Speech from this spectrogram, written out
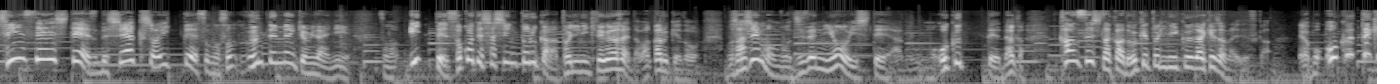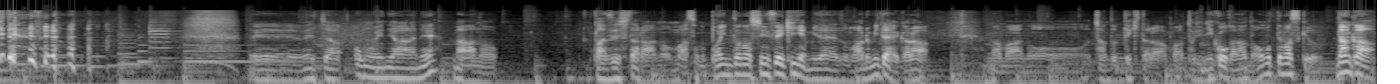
申請して、で、市役所行って、その、その、運転免許みたいに、その、行って、そこで写真撮るから撮りに来てくださいってわかるけど、写真ももう事前に用意して、あの、もう送って、なんか、完成したカード受け取りに行くだけじゃないですか。いや、もう送ってきて えー、めっちゃ思いながらね、まあ、あの、完成したら、あの、まあ、その、ポイントの申請期限みたいなやつもあるみたいやから、まあまあ、あのちゃんとできたら、まあ、取りに行こうかなとは思ってますけど、なんか、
